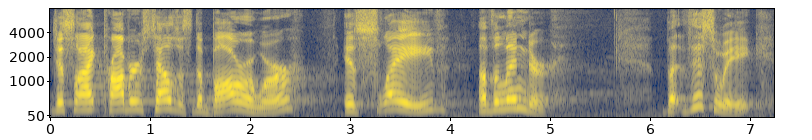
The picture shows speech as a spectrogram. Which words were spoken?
Just like Proverbs tells us, the borrower is slave of the lender. But this week,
